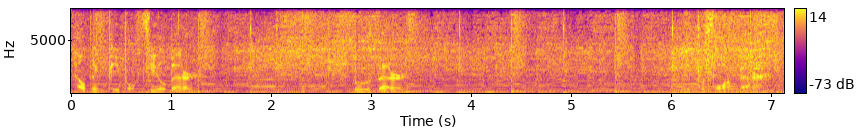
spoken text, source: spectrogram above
Helping people feel better, move better, and perform better.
